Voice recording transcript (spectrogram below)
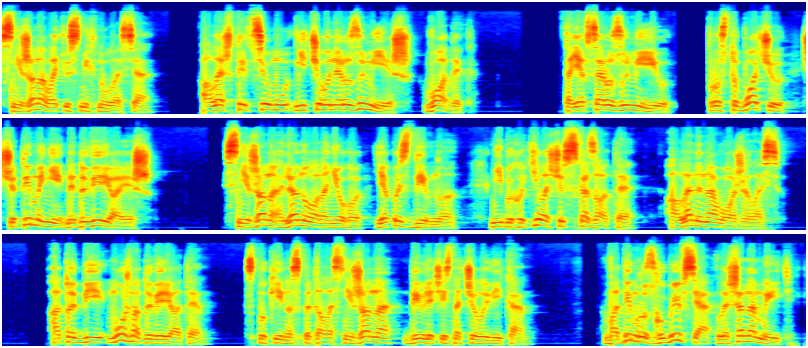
Сніжана ледь усміхнулася. Але ж ти в цьому нічого не розумієш, Вадик. Та я все розумію. Просто бачу, що ти мені не довіряєш. Сніжана глянула на нього якось дивно, ніби хотіла щось сказати, але не наважилась. А тобі можна довіряти? спокійно спитала Сніжана, дивлячись на чоловіка. Вадим розгубився лише на мить,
